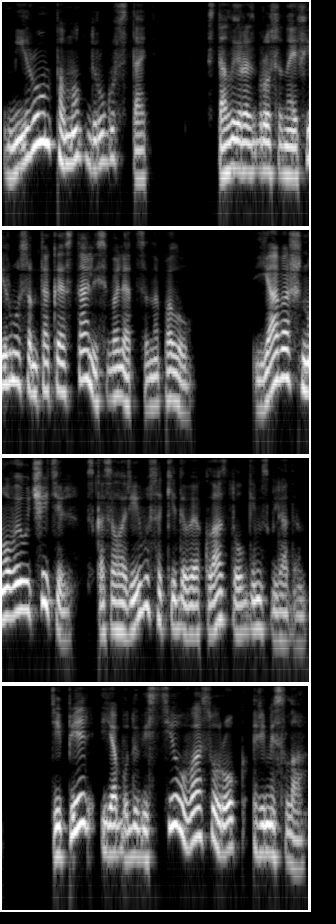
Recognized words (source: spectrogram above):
Миром помог другу встать. Столы, разбросанные Фирмусом, так и остались валяться на полу. «Я ваш новый учитель», — сказал Ривус, окидывая класс долгим взглядом. Теперь я буду вести у вас урок ремесла.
